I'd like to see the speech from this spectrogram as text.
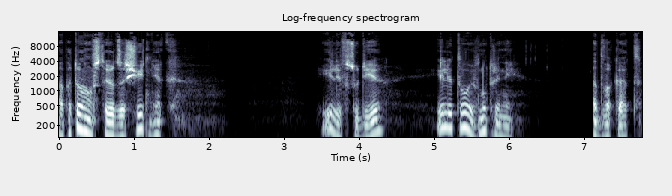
А потом встает защитник, или в суде, или твой внутренний адвокат,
